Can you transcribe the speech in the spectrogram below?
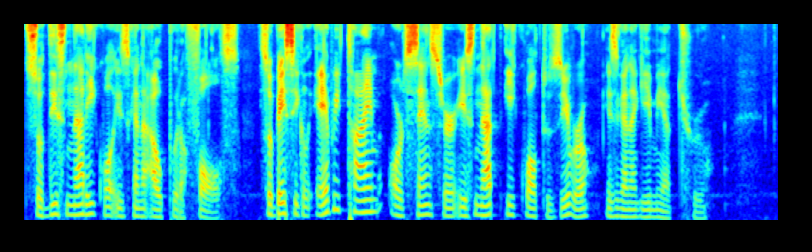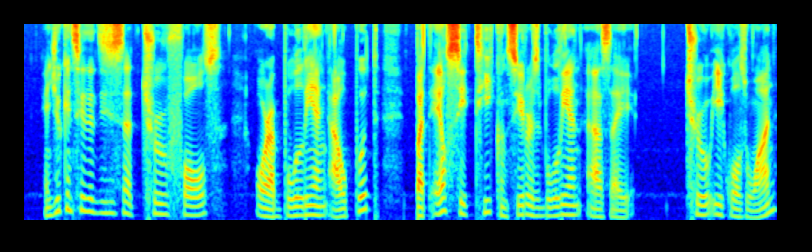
So this not equal is going to output a false. So basically every time our sensor is not equal to 0 is going to give me a true. And you can see that this is a true false or a boolean output, but LCT considers boolean as a true equals 1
